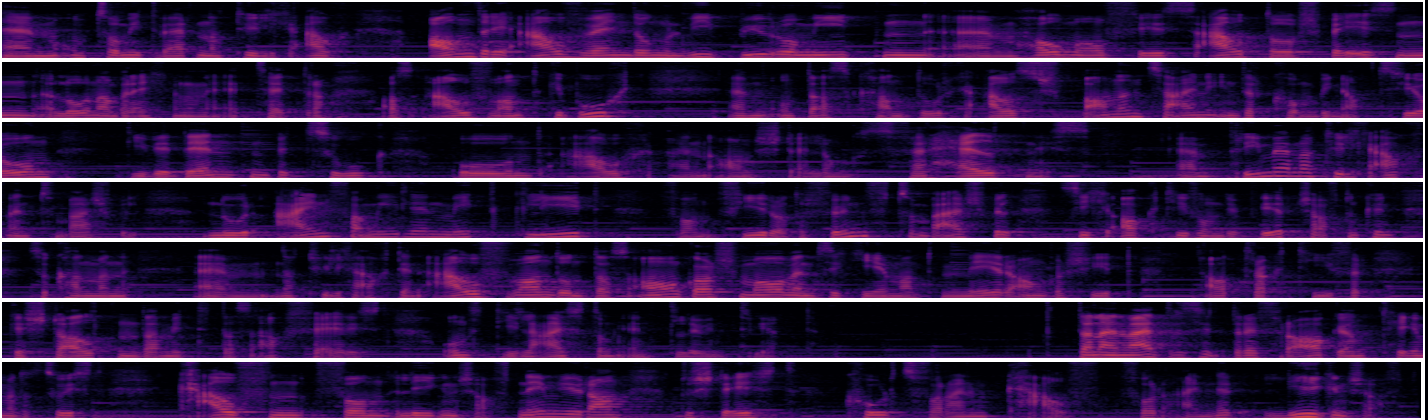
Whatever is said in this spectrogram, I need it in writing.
ähm, und somit werden natürlich auch andere Aufwendungen wie Büromieten, ähm, Homeoffice, Auto, Spesen, Lohnabrechnungen etc. als Aufwand gebucht. Ähm, und das kann durchaus spannend sein in der Kombination Dividendenbezug und auch ein Anstellungsverhältnis. Ähm, primär natürlich auch, wenn zum Beispiel nur ein Familienmitglied von vier oder fünf zum Beispiel sich aktiv um die Wirtschaften kümmert, so kann man ähm, natürlich auch den Aufwand und das Engagement, wenn sich jemand mehr engagiert, attraktiver gestalten, damit das auch fair ist und die Leistung entlöhnt wird. Dann eine weitere Frage und Thema dazu ist Kaufen von Liegenschaft. Nehmen wir an, du stehst kurz vor einem Kauf vor einer Liegenschaft.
